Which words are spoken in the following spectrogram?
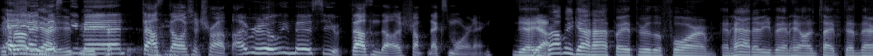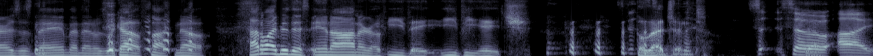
Eddie, I yeah, miss you, man. Thousand dollars to Trump. I really miss you. Thousand dollars Trump next morning. Yeah, he yeah. probably got halfway through the form and had Eddie Van Halen typed in there as his name, and then it was like, "Oh fuck, no! How do I do this in honor of EVH, the legend?" So, so yeah. uh,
